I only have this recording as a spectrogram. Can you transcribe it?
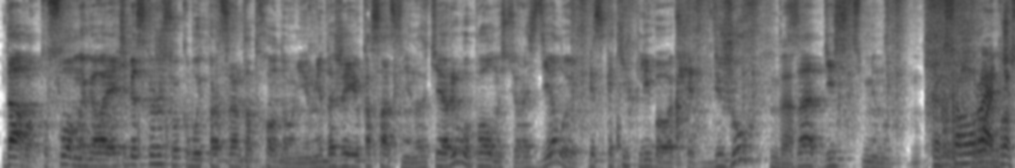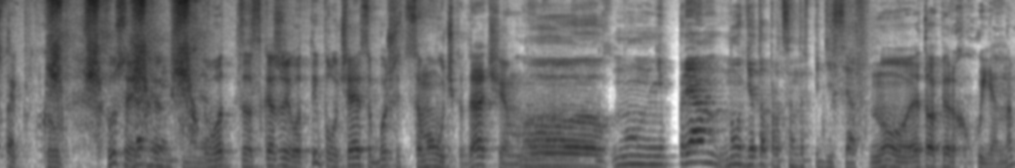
Да, вот условно говоря, я тебе скажу, сколько будет процент отхода у нее. Мне даже ее касаться не надо. Я тебе рыбу полностью разделаю, без каких-либо вообще движух, Да. за 10 минут. Как самурай Ванчик, просто. ты крут. Слушай, Даже меньше, наверное. вот э, скажи, вот ты, получается, больше самоучка, да, чем... э, Э, Ну, не прям, ну, где-то процентов 50. Ну, это, во-первых, охуенно.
